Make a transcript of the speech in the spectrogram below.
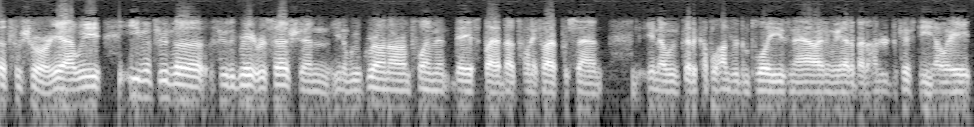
That's for sure. Yeah, we even through the through the Great Recession, you know, we've grown our employment base by about 25 percent. You know, we've got a couple hundred employees now. I think we had about 150 in 08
